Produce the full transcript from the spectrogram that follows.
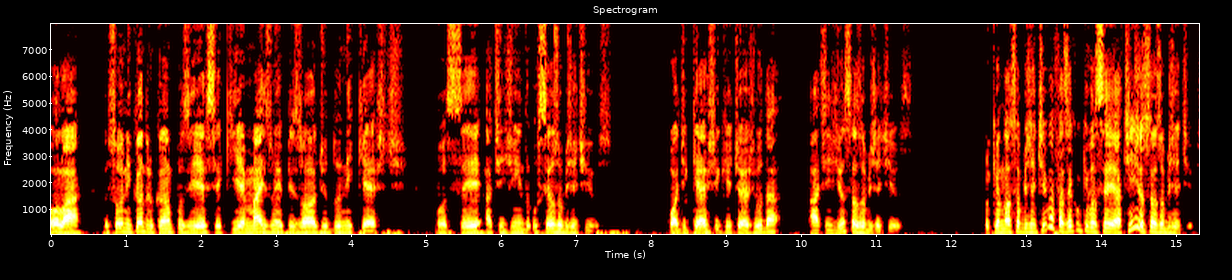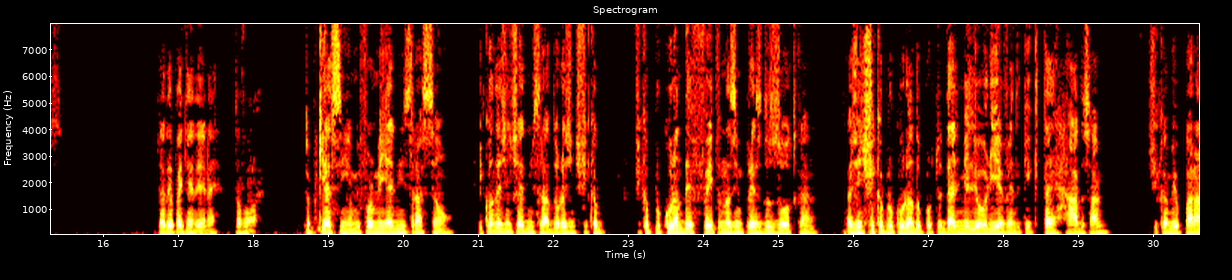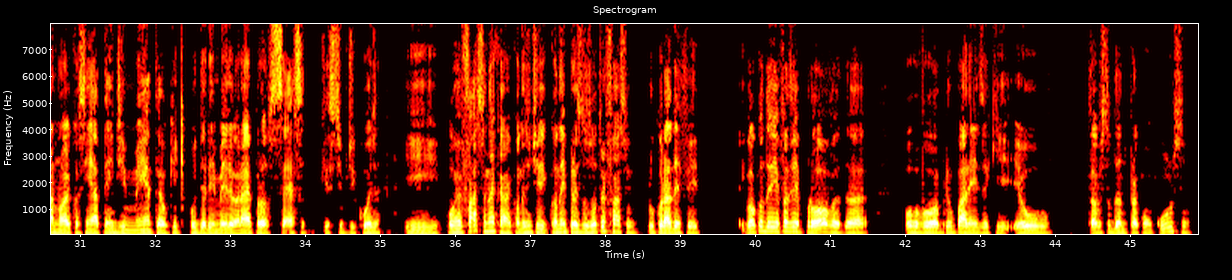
Olá, eu sou o Nicandro Campos e esse aqui é mais um episódio do Nicast. Você atingindo os seus objetivos. Podcast que te ajuda a atingir os seus objetivos. Porque o nosso objetivo é fazer com que você atinja os seus objetivos. Já deu para entender, né? Então vamos lá. É porque assim, eu me formei em administração. E quando a gente é administrador, a gente fica, fica procurando defeito nas empresas dos outros, cara. A gente fica procurando oportunidade de melhoria, vendo o que que tá errado, sabe? Fica meio paranoico, assim, é atendimento, é o que que poderia melhorar, é processo, esse tipo de coisa. E, porra, é fácil, né, cara? Quando a gente, quando a empresa dos outros é fácil procurar defeito. É igual quando eu ia fazer prova da, porra, vou abrir um parênteses aqui. Eu tava estudando para concurso,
